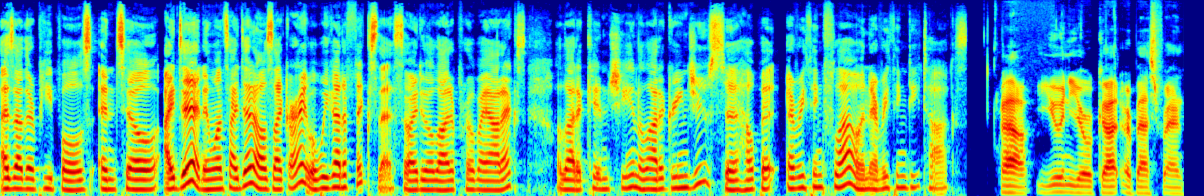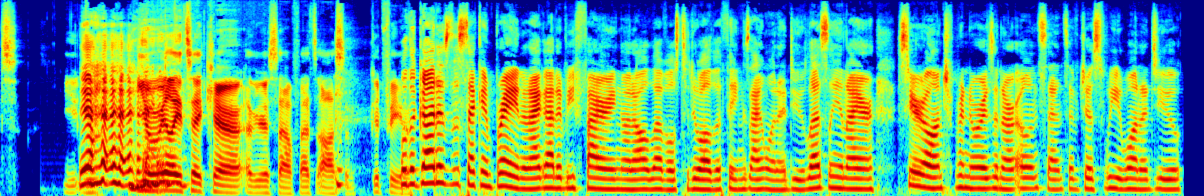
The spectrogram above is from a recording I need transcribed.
as other people's until I did. And once I did, I was like, all right, well, we got to fix this. So I do a lot of probiotics, a lot of kimchi, and a lot of green juice to help it everything flow and everything detox. Wow, you and your gut are best friends. You, you, you really take care of yourself. That's awesome. Good for you. Well, the gut is the second brain, and I got to be firing on all levels to do all the things I want to do. Leslie and I are serial entrepreneurs in our own sense of just we want to do,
